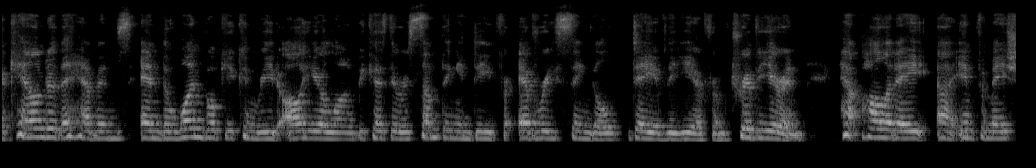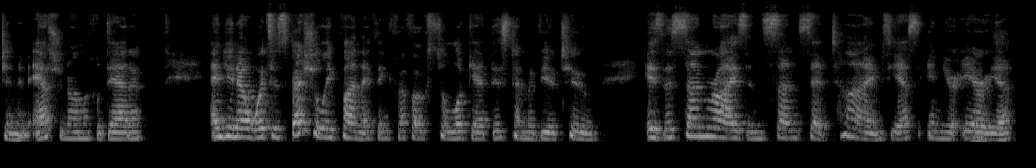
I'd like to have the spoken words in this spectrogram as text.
a calendar of the heavens, and the one book you can read all year long because there is something indeed for every single day of the year, from trivia and holiday uh, information and astronomical data. And you know, what's especially fun, I think, for folks to look at this time of year too, is the sunrise and sunset times, yes, in your area,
